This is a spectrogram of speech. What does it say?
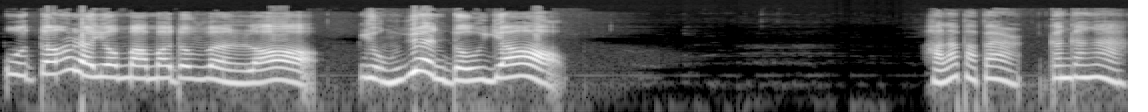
我当然要妈妈的吻了，永远都要。好了，宝贝儿，刚刚啊，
